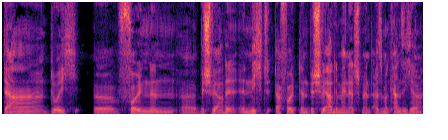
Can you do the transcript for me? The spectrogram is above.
dadurch äh, folgenden äh, Beschwerde, äh, nicht erfolgten Beschwerdemanagement. Also man kann sich ja,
